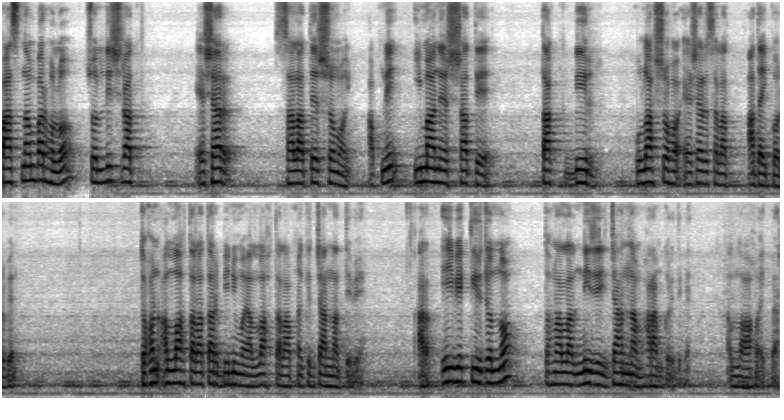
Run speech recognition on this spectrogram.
পাঁচ নাম্বার হলো চল্লিশ রাত এশার সালাতের সময়। আপনি ইমানের সাথে তাকবীর উল্লাসসহ এশার সালাত আদায় করবেন। তখন আল্লাহ তালা তার বিনিময়ে আল্লাহ তালা আপনাকে জান্নাত দেবে। আর এই ব্যক্তির জন্য তখন আল্লাহ নিজেই জাহান্নাম হারাম করে দেবেন। আল্লাহ একবার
